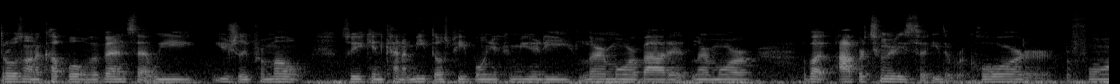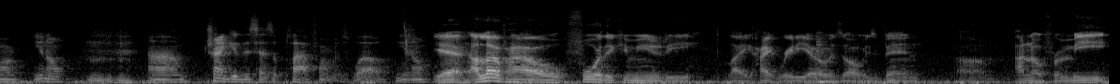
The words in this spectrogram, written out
throws on a couple of events that we usually promote so you can kind of meet those people in your community, learn more about it, learn more about opportunities to either record or perform, you know. Um, try and give this as a platform as well, you know. Yeah, I love how for the community, like hype radio has always been. Um, I know for me,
